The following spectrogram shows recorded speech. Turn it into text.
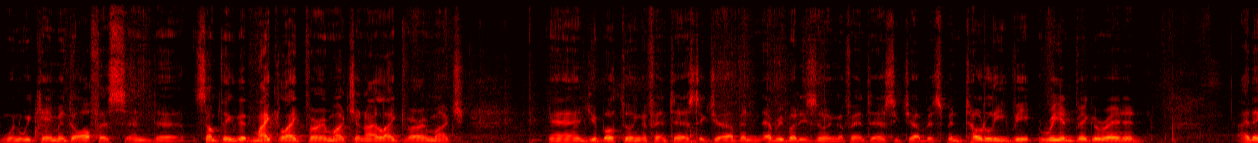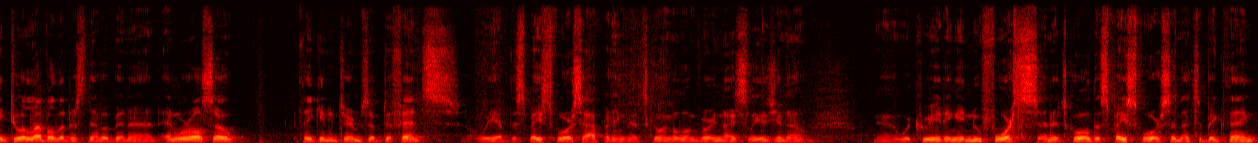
when we came into office, and uh, something that Mike liked very much and I liked very much. And you're both doing a fantastic job, and everybody's doing a fantastic job. It's been totally reinvigorated, I think, to a level that it's never been at. And we're also thinking in terms of defense. We have the Space Force happening, that's going along very nicely, as you know. Uh, We're creating a new force, and it's called the Space Force, and that's a big thing.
